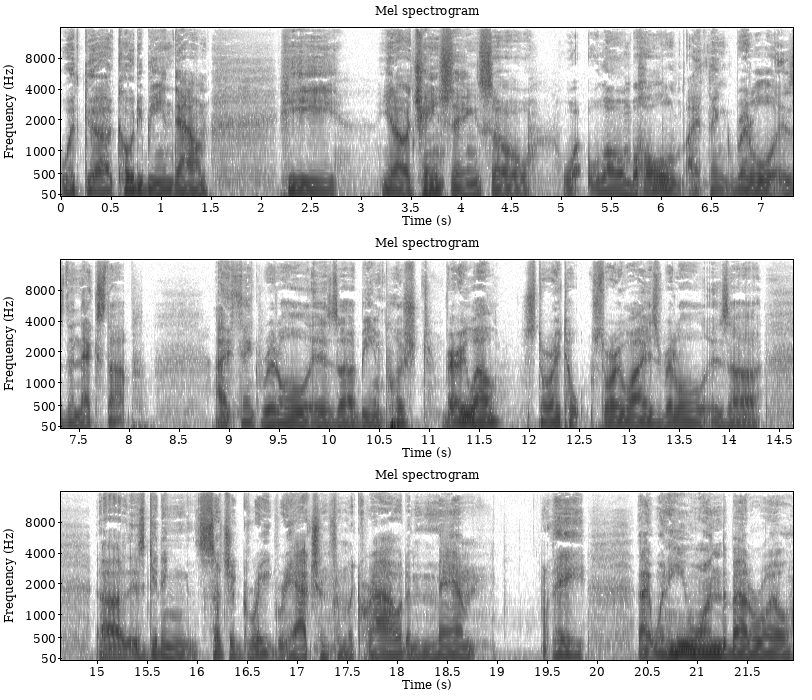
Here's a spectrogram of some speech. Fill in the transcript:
with uh, Cody being down, he, you know, changed things. So lo and behold, I think Riddle is the next up. I think Riddle is uh, being pushed very well. Story to, story wise, Riddle is uh, uh, is getting such a great reaction from the crowd, and man, they that when he won the battle royal,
